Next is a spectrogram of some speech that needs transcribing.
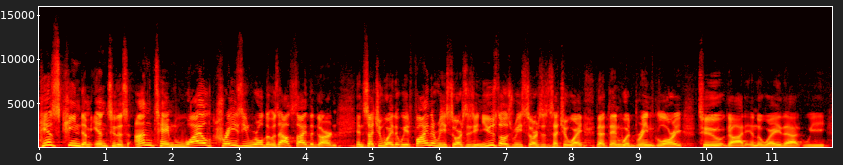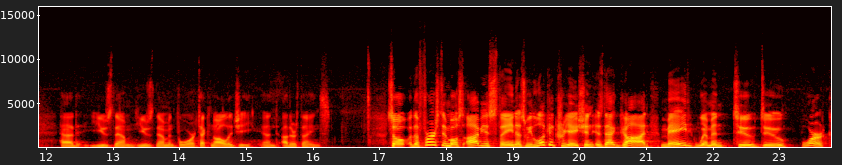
His kingdom into this untamed, wild, crazy world that was outside the garden in such a way that we'd find the resources and use those resources in such a way that then would bring glory to God in the way that we had used them, used them for technology and other things. So, the first and most obvious thing as we look at creation is that God made women to do work.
